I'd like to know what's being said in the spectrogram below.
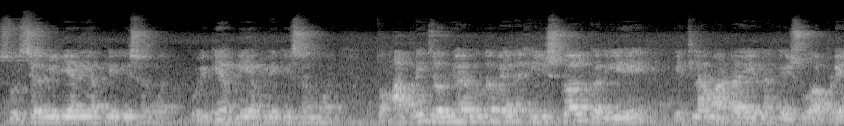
સોશિયલ મીડિયાની એપ્લિકેશન હોય, કોઈ ગેમની એપ્લિકેશન હોય તો આપણી જરૂરિયાત મુજબ એને ઇન્સ્ટોલ કરીએ એટલા માટે એને કહીશું આપણે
